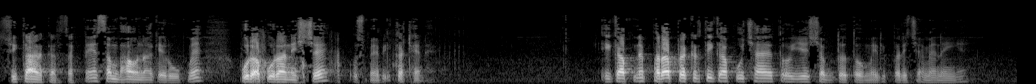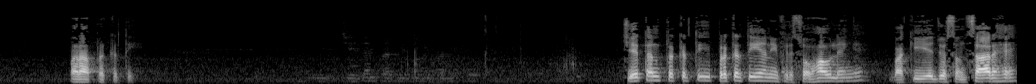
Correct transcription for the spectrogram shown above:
स्वीकार कर सकते हैं, संभावना के रूप में। पूरा पूरा निश्चय उसमें भी कठिन है। एक आपने परा प्रकृति का पूछा है तो ये शब्द तो मेरी परिचय में नहीं है। परा प्रकृति चेतन प्रकृति प्रकृति यानी फिर स्वभाव लेंगे। बाकी ये जो संसार है,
